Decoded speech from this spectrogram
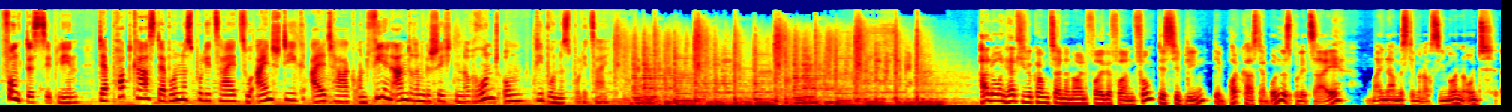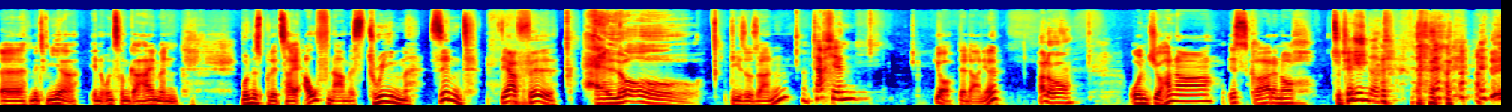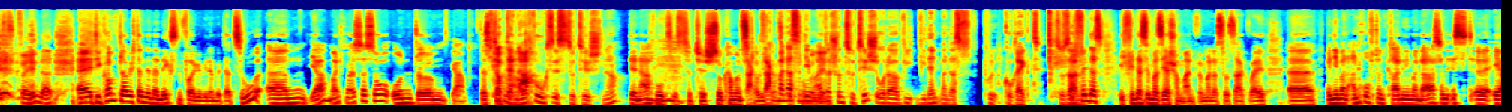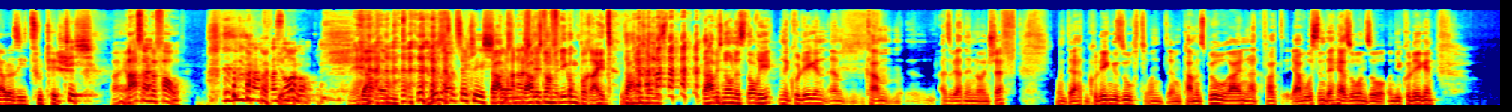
Funkdisziplin, der Podcast der Bundespolizei zu Einstieg, Alltag und vielen anderen Geschichten rund um die Bundespolizei. Hallo und herzlich willkommen zu einer neuen Folge von Funkdisziplin, dem Podcast der Bundespolizei. Mein Name ist immer noch Simon und äh, mit mir in unserem geheimen Bundespolizei-Aufnahmestream sind der Phil. Hello. Die Susanne. Tachchen. Ja, der Daniel. Hallo. Und Johanna ist gerade noch zu Tisch. Verhindert. Verhindert. Äh, die kommt, glaube ich, dann in der nächsten Folge wieder mit dazu. Ähm, ja, manchmal ist das so. Und ähm, ja, das Ich glaube, der auch. Nachwuchs ist zu Tisch, ne? Der Nachwuchs ist zu Tisch. So kann man es, glaube ich, sagt ganz man gut das in dem. Alter schon zu Tisch oder wie, wie nennt man das korrekt? Ich Susanne? finde das, ich finde das immer sehr charmant, wenn man das so sagt, weil äh, wenn jemand anruft und gerade niemand da ist, dann ist äh, er oder sie zu Tisch. Tisch. Ah, ja. Barsame V. Ja, Versorgung. Ja, ähm, wir haben tatsächlich. Da hab ich- ähm, da hab ich noch eine- Verpflegung bereit. Da habe ich noch eine, da habe ich noch eine Story. Eine Kollegin ähm, kam, also wir hatten einen neuen Chef und der hat einen Kollegen gesucht und ähm, kam ins Büro rein und hat gefragt, ja, wo ist denn der Herr so und so? Und die Kollegin,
